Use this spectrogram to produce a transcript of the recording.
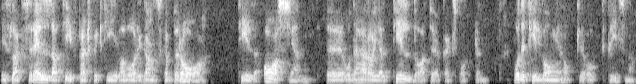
i slags relativt perspektiv har varit ganska bra till Asien. Eh, och det här har hjälpt till då att öka exporten, både tillgången och, och priserna.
